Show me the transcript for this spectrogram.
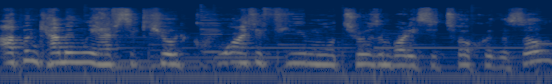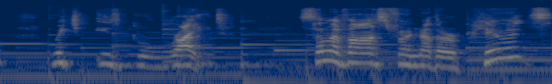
up and coming, we have secured quite a few more tourism bodies to talk with us all, which is great. Some have asked for another appearance,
